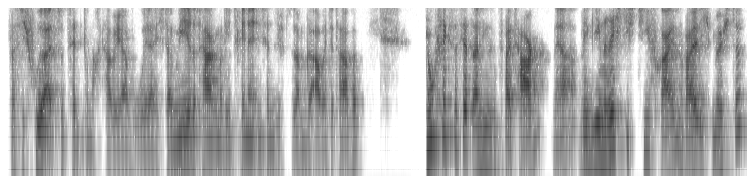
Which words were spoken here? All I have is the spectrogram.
was ich früher als Dozent gemacht habe, ja, wo ich da mehrere Tage mit den Trainern intensiv zusammengearbeitet habe. Du kriegst es jetzt an diesen zwei Tagen. Ja. Wir gehen richtig tief rein, weil ich möchte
